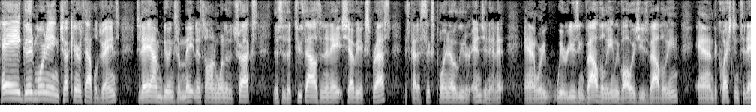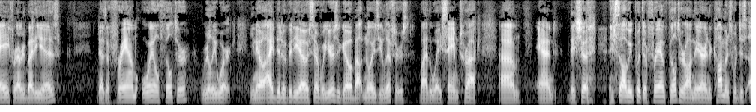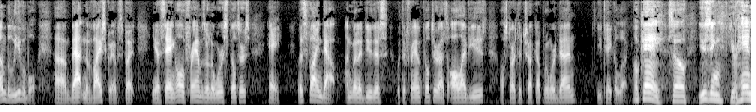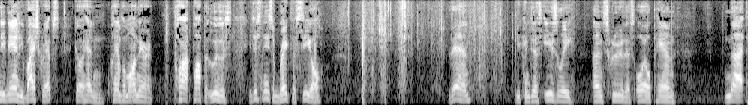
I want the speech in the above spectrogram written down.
Hey, good morning. Chuck here with Apple Drains. Today I'm doing some maintenance on one of the trucks. This is a 2008 Chevy Express. It's got a 6.0 liter engine in it and we're, we're using Valvoline. We've always used Valvoline. And the question today for everybody is, does a Fram oil filter really work? You know, I did a video several years ago about noisy lifters, by the way, same truck. Um, and they showed they saw me put the Fram filter on there, and the comments were just unbelievable. Um, that and the vice grips, but you know, saying, "Oh, Frams are the worst filters." Hey, let's find out. I'm going to do this with the Fram filter. That's all I've used. I'll start the truck up when we're done. You take a look. Okay, so using your handy dandy vice grips, go ahead and clamp them on there and pop, pop it loose. It just needs to break the seal. Then you can just easily unscrew this oil pan nut,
